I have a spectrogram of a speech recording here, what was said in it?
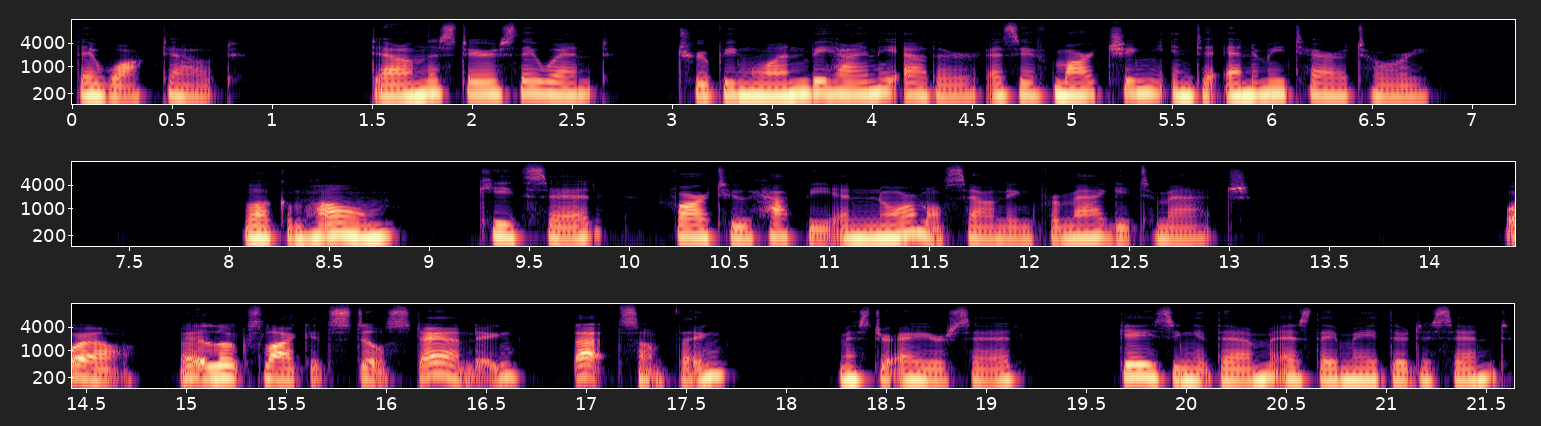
they walked out. Down the stairs they went, trooping one behind the other as if marching into enemy territory. Welcome home, Keith said, far too happy and normal sounding for Maggie to match. Well, it looks like it's still standing. That's something, Mr. Ayer said, gazing at them as they made their descent.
